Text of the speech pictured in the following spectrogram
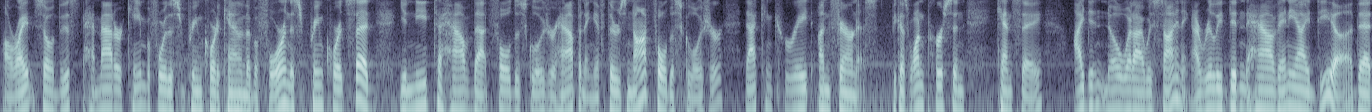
All right, so this matter came before the Supreme Court of Canada before, and the Supreme Court said you need to have that full disclosure happening. If there's not full disclosure, that can create unfairness because one person can say, I didn't know what I was signing. I really didn't have any idea that,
